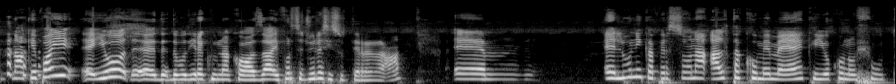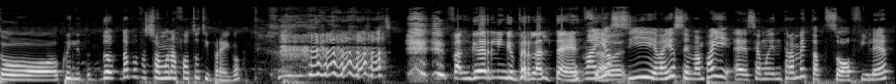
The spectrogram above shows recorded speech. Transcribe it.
no, che poi eh, io eh, de- devo dire qui una cosa, e forse Giulia si sotterrerà. Ehm, è l'unica persona alta come me che io ho conosciuto. Quindi do- dopo facciamo una foto, ti prego. Fangirling per l'altezza. Ma io sì, ma io sembra. Poi eh, siamo entrambe tazzofile.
